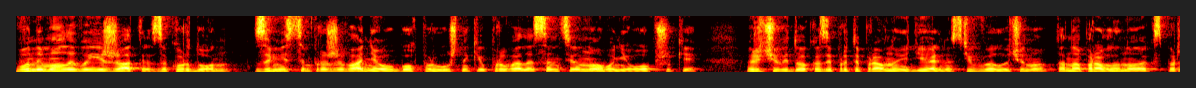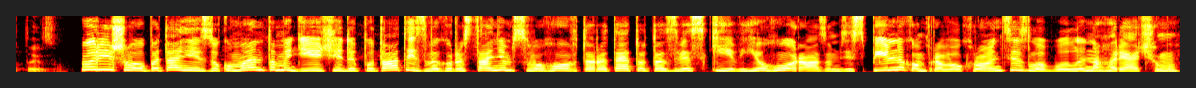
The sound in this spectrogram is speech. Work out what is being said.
вони могли виїжджати за кордон. За місцем проживання обох порушників провели санкціоновані обшуки. Речові докази протиправної діяльності вилучено та направлено на експертизу. Вирішував питання із документами діючий депутат із використанням свого авторитету та зв'язків. Його разом зі спільником правоохоронці зловили на гарячому.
